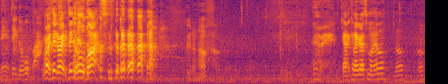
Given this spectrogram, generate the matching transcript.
Man, take the whole box. Right, take right, take the whole box. Good enough. All right. Can I, can I grab some more ammo? No, no,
